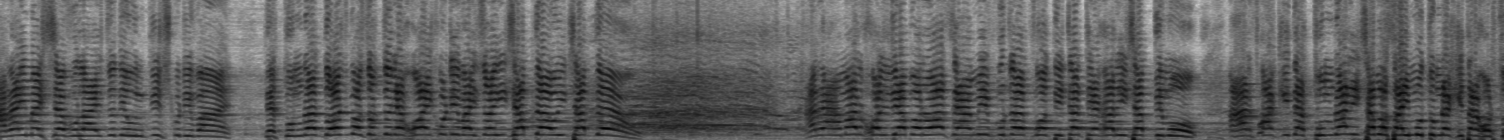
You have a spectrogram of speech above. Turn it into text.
আড়াই মাসে ফুলাই যদি উনত্রিশ কোটি পায়। তে তোমরা দশ বছর ধরে কয় কোটি পাইছো? হিসাব দাও হিসাব দাও। আরে আমার কলজা বড় আছে, আমি পুরো প্রতিটা টাকার হিসাব দিমু আর ফাঁকিটা তোমরার হিসাবও চাইমু, তোমরা কিতা করছ?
